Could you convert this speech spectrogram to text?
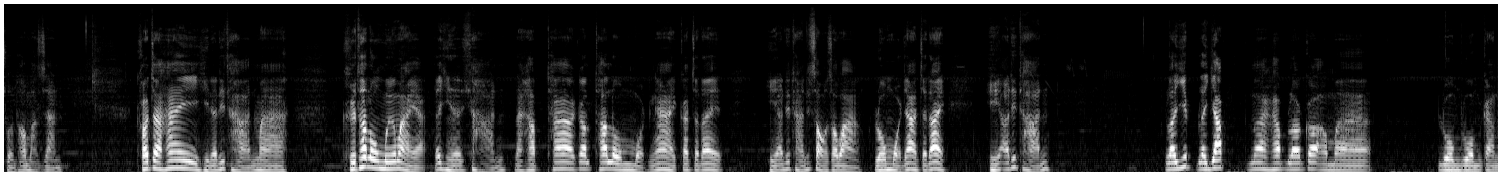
สวนท้องมหัศจรรย์ เขาจะให้หินอธิษฐานมา คือถ้าลงมือใหม่อะได้หินอธิษฐานนะครับ ถ้าก็ถ้าลงหมดง่ายก็จะได้หินอธิษฐานที่สองสว่าง ลงหมดยากจะได้หินอธิษฐาน ระยิบระยับนะครับ แล้วก็เอามารวมรวมกัน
